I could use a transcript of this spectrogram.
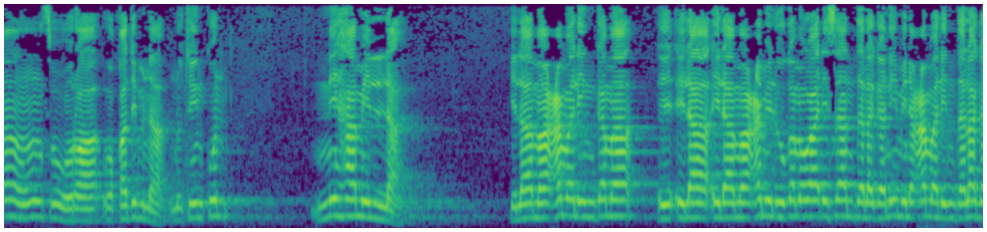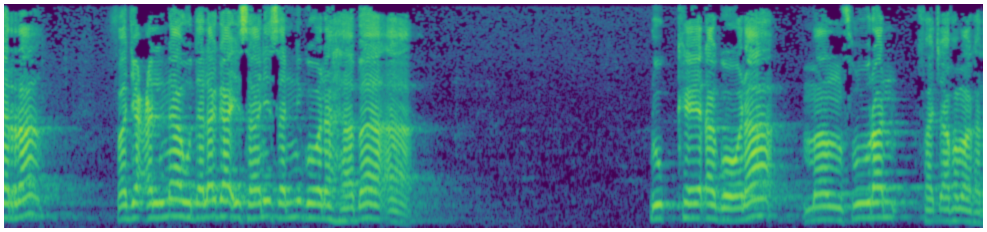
منثورا وقدمنا نتنكن نهم الله إلى ما عمل كما إلى إلى ما عملوا كما وانسان دلقني من عمل دلقرا فجعلناه دلقا إساني سنقون هباء. dhukkeedha goonaa mansuuran facaafamaa ka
